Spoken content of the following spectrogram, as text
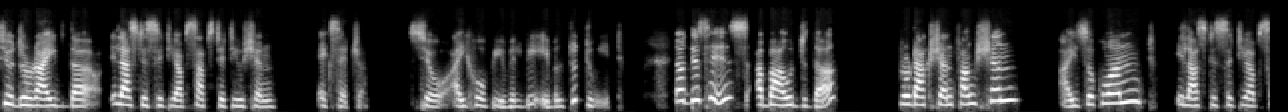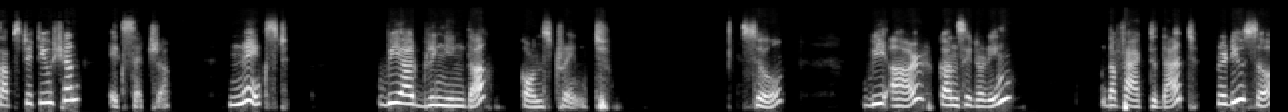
to derive the elasticity of substitution, etc. So I hope you will be able to do it. Now this is about the production function, isoquant, elasticity of substitution, etc. Next, we are bringing the constraint. So we are considering the fact that producer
